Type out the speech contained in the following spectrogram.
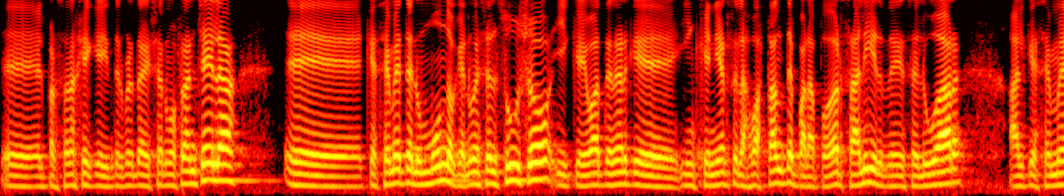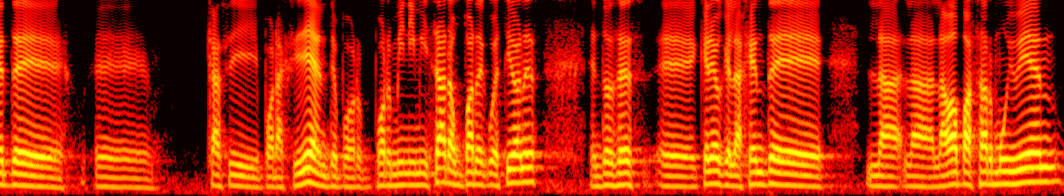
el personaje que interpreta Guillermo Franchella. Eh, que se mete en un mundo que no es el suyo y que va a tener que ingeniárselas bastante para poder salir de ese lugar al que se mete eh, casi por accidente, por, minimizar a un par de cuestiones. Entonces, eh, creo que la gente la, va a pasar muy bien.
